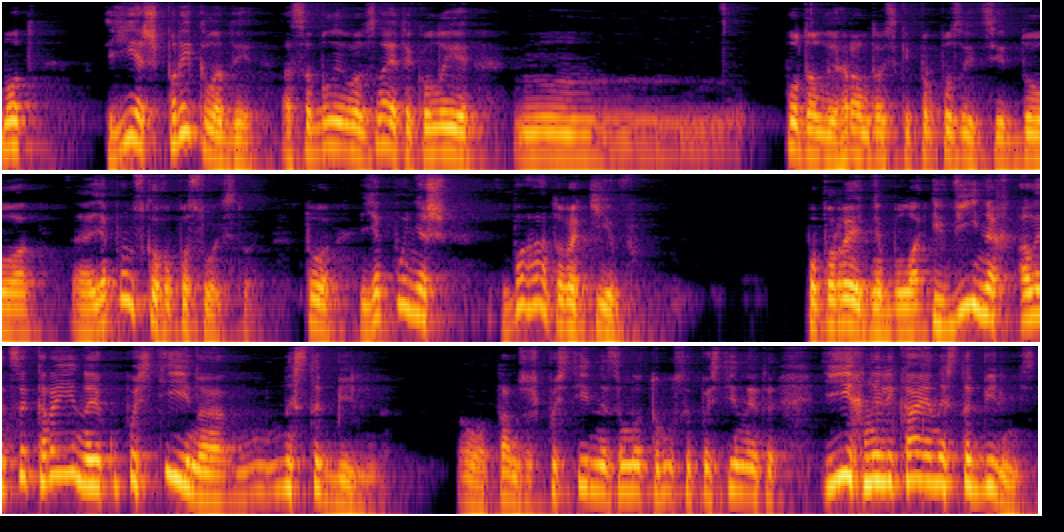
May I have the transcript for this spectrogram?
Ну, От є ж приклади, особливо, знаєте, коли подали грантовські пропозиції до е, японського посольства, то Японія ж багато років попередня була і в війнах, але це країна, яку постійно нестабільна. От, там же ж постійні землетруси, постійні. І їх не лікає нестабільність.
